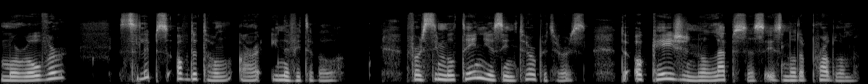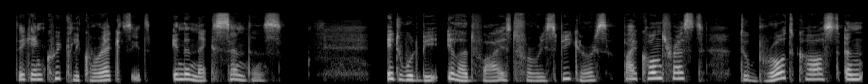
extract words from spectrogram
Moreover, Slips of the tongue are inevitable. For simultaneous interpreters, the occasional lapses is not a problem. They can quickly correct it in the next sentence. It would be ill-advised for respeakers, by contrast, to broadcast an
